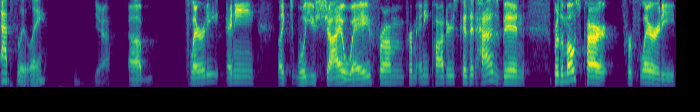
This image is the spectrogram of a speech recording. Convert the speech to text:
Absolutely. Yeah. Um, Flaherty, any like will you shy away from from any Padres because it has been for the most part for Flaherty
